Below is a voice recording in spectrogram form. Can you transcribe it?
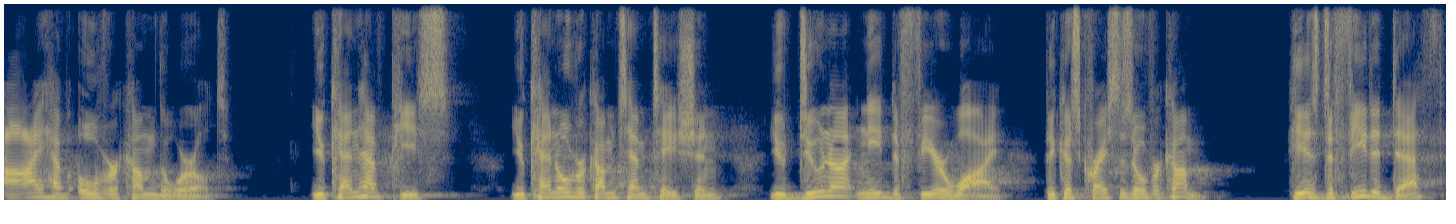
I have overcome the world. You can have peace you can overcome temptation. You do not need to fear why? Because Christ has overcome. He has defeated death.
